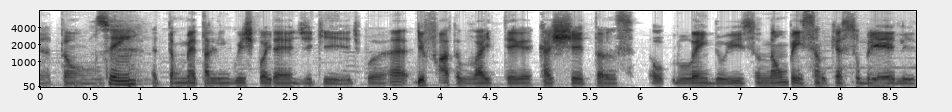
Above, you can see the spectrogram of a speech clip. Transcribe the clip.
É tão, Sim. É tão metalinguístico linguístico a ideia de que, tipo, é, de fato vai ter caixetas lendo isso, não pensando que é sobre ele,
